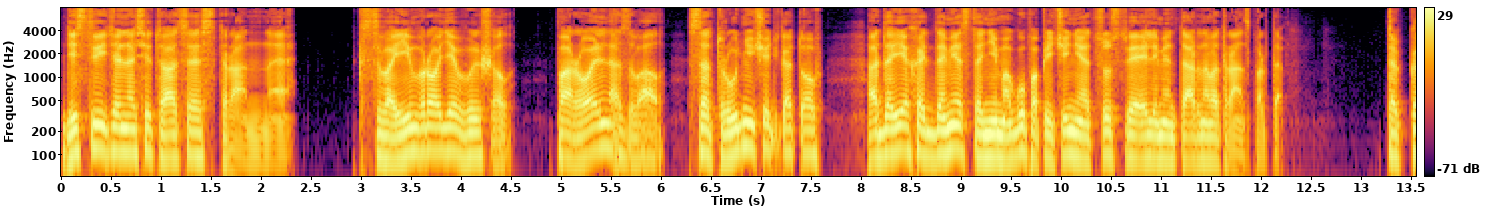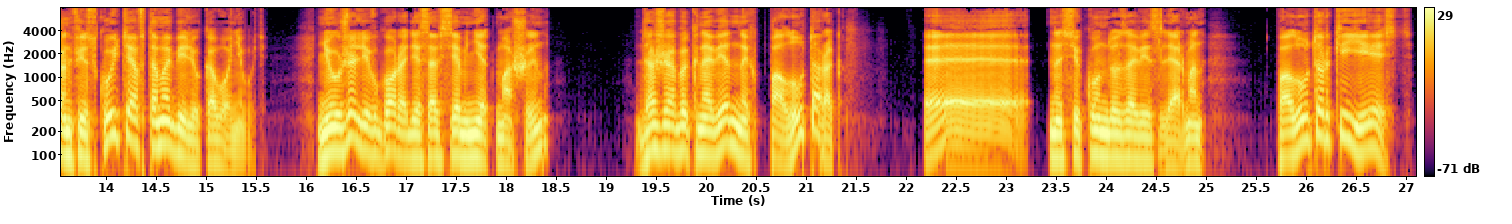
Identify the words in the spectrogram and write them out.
Действительно, ситуация странная. К своим вроде вышел, пароль назвал, сотрудничать готов, а доехать до места не могу по причине отсутствия элементарного транспорта. Так конфискуйте автомобиль у кого-нибудь. Неужели в городе совсем нет машин? Даже обыкновенных полуторок? э, на секунду завис Лерман. Полуторки есть.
